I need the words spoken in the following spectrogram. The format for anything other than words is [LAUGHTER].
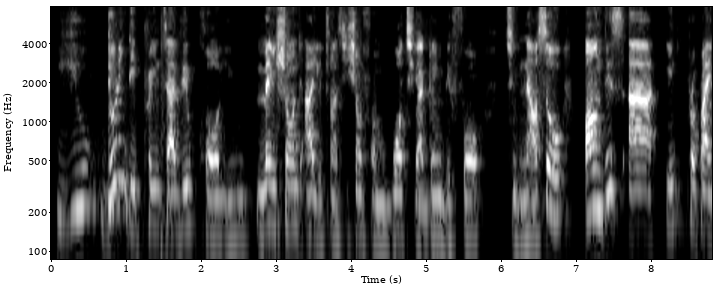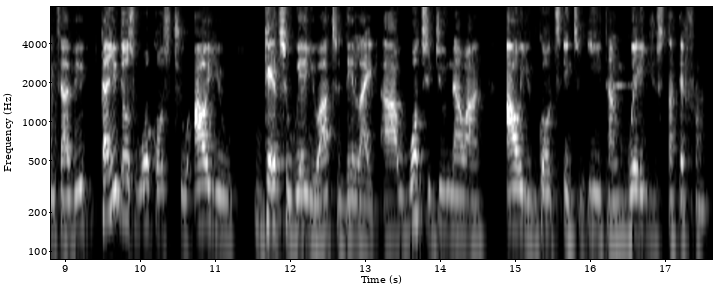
you during the pre-interview call, you mentioned how you transitioned from what you are doing before to now. So, on this uh in proper interview, can you just walk us through how you get to where you are today, like uh what you do now and how you got into it and where you started from?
